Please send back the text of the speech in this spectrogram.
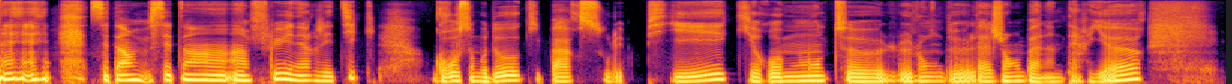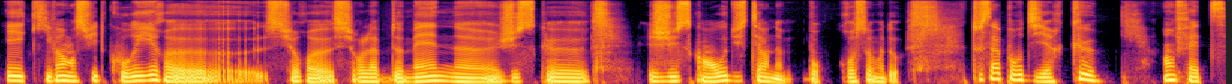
C'est un, c'est un, un flux énergétique, grosso modo, qui part sous le pied, qui remonte euh, le long de la jambe à l'intérieur et qui va ensuite courir euh, sur euh, sur l'abdomen euh, jusque jusqu'en haut du sternum. Bon, grosso modo. Tout ça pour dire que, en fait,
